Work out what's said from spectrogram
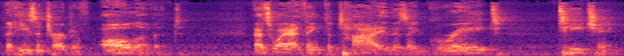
that He's in charge of all of it. That's why I think the tithe is a great teaching.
